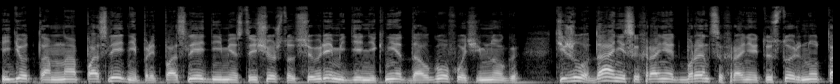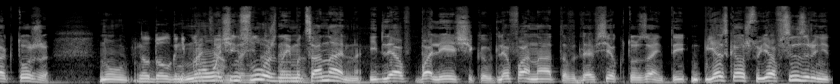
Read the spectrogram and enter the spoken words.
идет там на последнее, предпоследнее место, еще что-то, все время денег нет, долгов очень много. Тяжело. Да, они сохраняют бренд, сохраняют историю, но так тоже, ну, ну долго не ну, очень сложно эмоционально. И для болельщиков, для фанатов, для всех, кто занят. И я сказал, что я в Сызрани,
